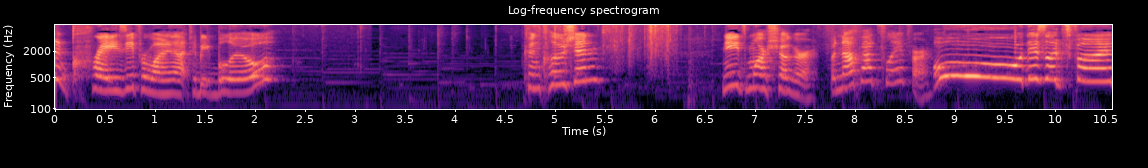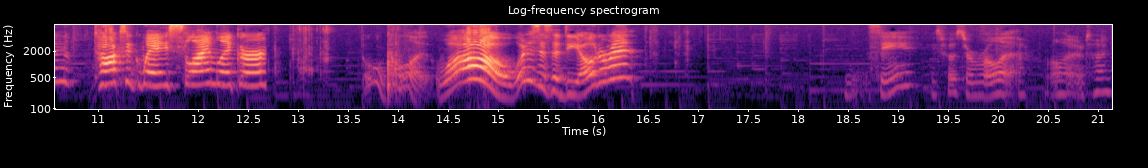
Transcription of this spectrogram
wasn't crazy for wanting that to be blue. Conclusion? Needs more sugar, but not bad flavor. Ooh, this looks fun. Toxic waste, slime licker. Ooh, cool. Whoa, what is this, a deodorant? See? You're supposed to roll it, roll it at time.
